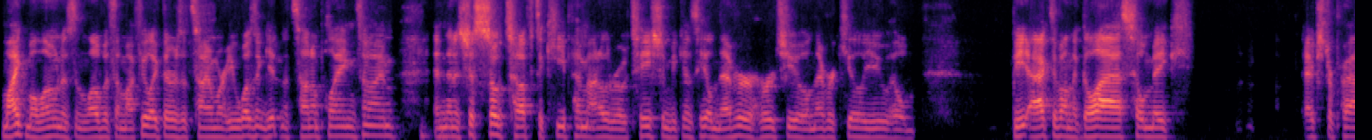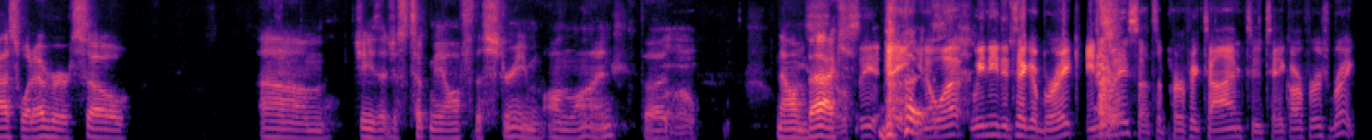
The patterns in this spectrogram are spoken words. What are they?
Mike Malone is in love with him. I feel like there was a time where he wasn't getting a ton of playing time, and then it's just so tough to keep him out of the rotation because he'll never hurt you, he'll never kill you, he'll be active on the glass, he'll make extra pass, whatever. So, um, geez, it just took me off the stream online, but Uh-oh. now I'm back. see it. Hey, you know what? We need to take a break anyway, so it's a perfect time to take our first break.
